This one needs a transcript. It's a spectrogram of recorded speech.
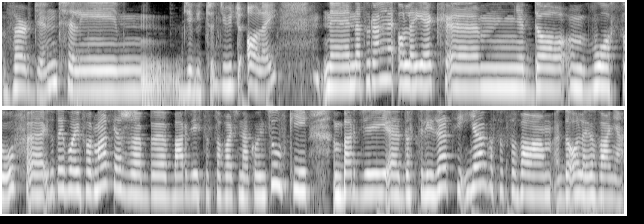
virgin, czyli dziewiczy, dziewiczy olej. E, Naturalny olejek do włosów. E, I tutaj była informacja, żeby bardziej stosować na końcówki, bardziej e, do stylizacji. Ja go stosowałam do olejowania.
